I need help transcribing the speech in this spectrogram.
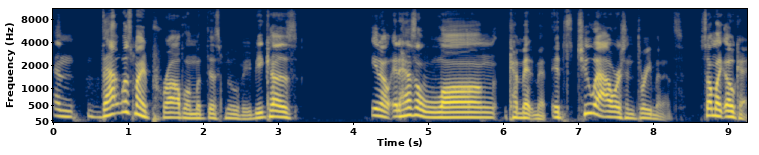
And that was my problem with this movie because, you know, it has a long commitment. It's two hours and three minutes. So I'm like, okay,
